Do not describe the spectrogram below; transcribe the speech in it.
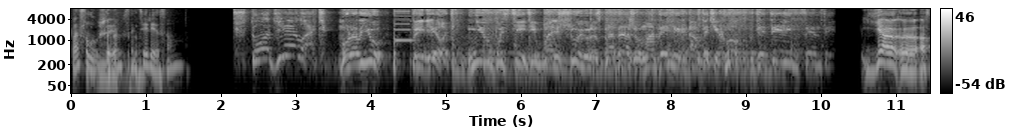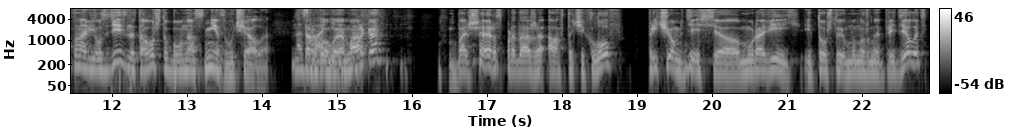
Послушаем да, с интересом. Что делать? Муравью приделать. Не упустите большую распродажу модельных авточехлов в детейлинг-центре. Я э, остановил здесь для того, чтобы у нас не звучала Название. торговая марка. Большая распродажа авточехлов причем здесь э, муравей и то, что ему нужно приделать,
